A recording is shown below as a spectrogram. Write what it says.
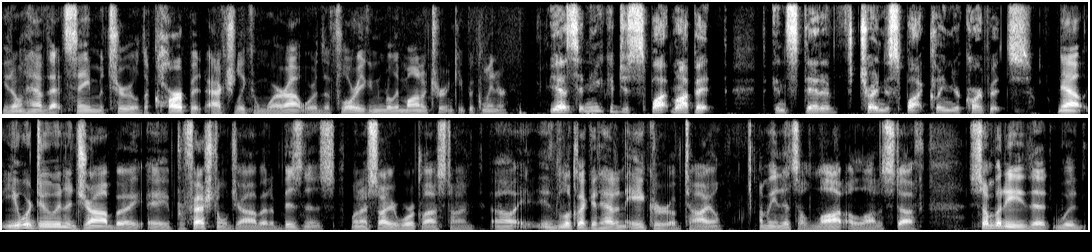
you don't have that same material. The carpet actually can wear out, where the floor you can really monitor and keep it cleaner. Yes, and you could just spot mop it instead of trying to spot clean your carpets. Now, you were doing a job, a, a professional job at a business when I saw your work last time. Uh, it looked like it had an acre of tile. I mean, it's a lot, a lot of stuff. Somebody that would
